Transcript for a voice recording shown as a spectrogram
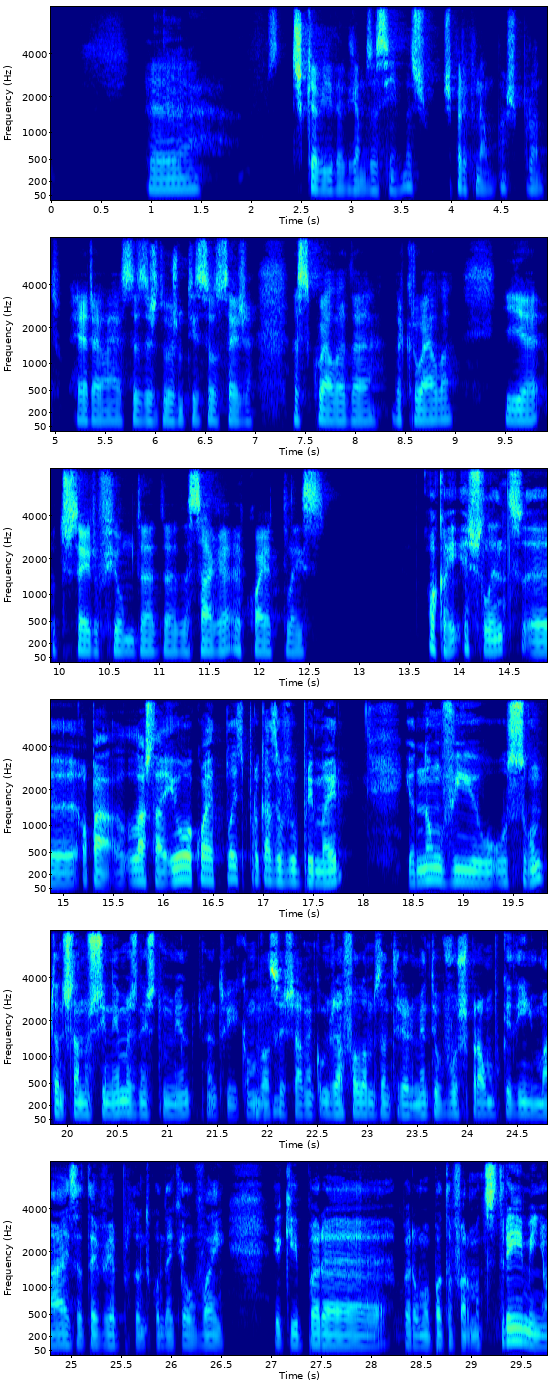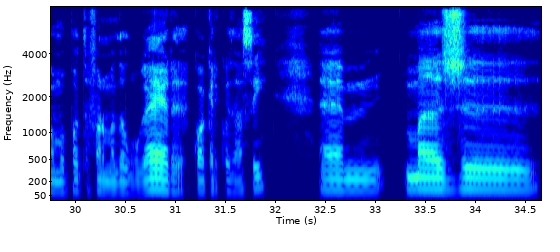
descabida, digamos assim, mas espero que não. Mas pronto, eram essas as duas notícias, ou seja, a sequela da, da Cruella e a, o terceiro filme da, da, da, saga A Quiet Place. Ok, excelente. Uh, opa, lá está. Eu, A Quiet Place, por acaso, eu vi o primeiro eu não vi o, o, segundo, portanto está nos cinemas neste momento, portanto, e como uhum. vocês sabem, como já falamos anteriormente, eu vou esperar um bocadinho mais até ver, portanto, quando é que ele vem aqui para, para uma plataforma de streaming ou uma plataforma de aluguer, qualquer coisa assim. Um, mas uh,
